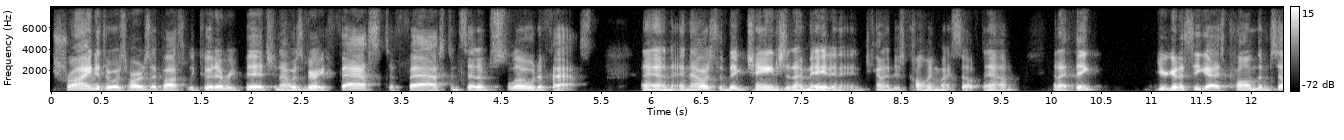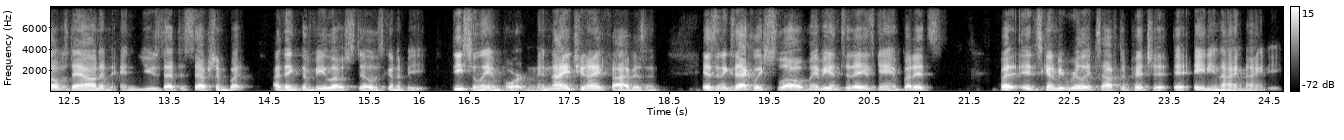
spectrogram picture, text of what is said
trying to throw as hard as I possibly could every pitch. And I was very fast to fast instead of slow to fast and and that was the big change that I made and, and kind of just calming myself down. And I think you're going to see guys calm themselves down and, and use that deception, but I think the velo still is going to be decently important. And 92, 95 isn't isn't exactly slow, maybe in today's game, but it's but it's going to be really tough to pitch it at 89, 90.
